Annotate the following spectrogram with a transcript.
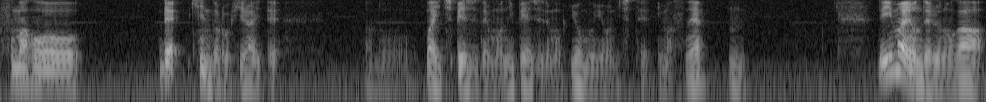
スマホで Kindle を開いてあの、まあ、1ページでも2ページでも読むようにしていますね。うん、で今読んでるのが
